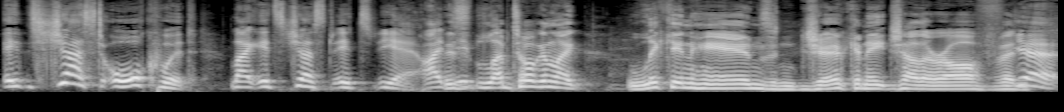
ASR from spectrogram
it's just awkward. Like, it's just, it's yeah. I, This- it- I'm talking like licking hands and jerking each other off. And, Yeah.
